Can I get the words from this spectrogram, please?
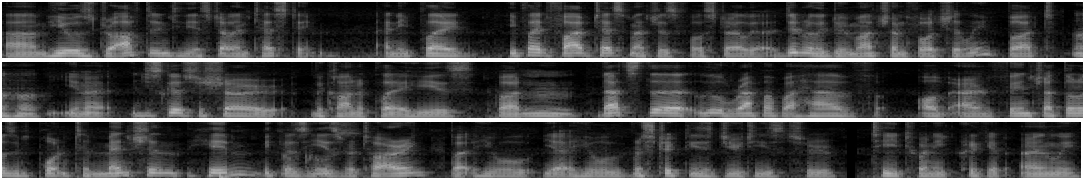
um, he was drafted into the Australian Test team, and he played he played five Test matches for Australia. Didn't really do much, unfortunately, but Uh huh. you know, it just goes to show the kind of player he is. But Mm. that's the little wrap up I have of Aaron Finch. I thought it was important to mention him because he is retiring, but he will yeah he will restrict his duties to T20 cricket only.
